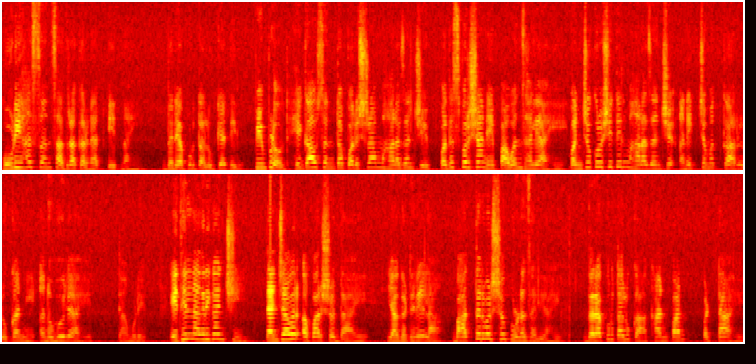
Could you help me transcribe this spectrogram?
होळी हा सण साजरा करण्यात येत नाही. दर्यापूर तालुक्यातील पिंपळोद हे गाव संत परशुराम महाराजांचे पदस्पर्शाने पावन झाले आहे. पंचक्रोशीतील महाराजांचे अनेक चमत्कार लोकांनी अनुभवले आहेत. त्यामुळे येथील नागरिकांची त्यांच्यावर अपार श्रद्धा आहे. या घटनेला बहात्तर वर्ष पूर्ण झाली आहेत. दर्यापूर तालुका खानपान पट्टा आहे.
